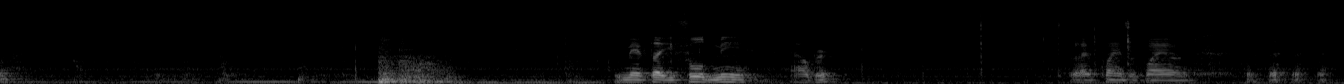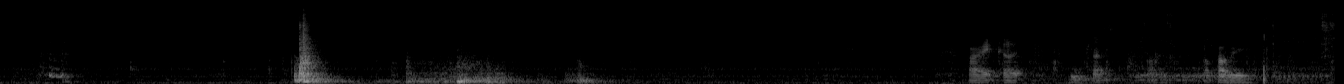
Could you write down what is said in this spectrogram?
You may have thought you fooled me, Albert. But I have plans of my own. Alright, cut. That's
